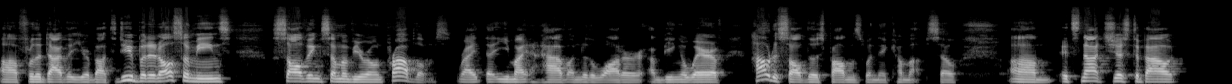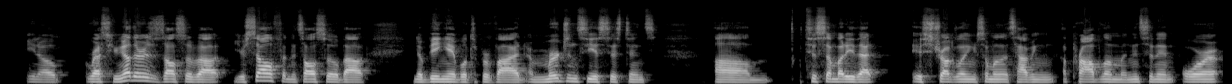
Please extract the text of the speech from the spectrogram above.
uh, for the dive that you're about to do. But it also means solving some of your own problems, right? That you might have under the water, um, being aware of how to solve those problems when they come up. So um, it's not just about, you know, rescuing others. It's also about yourself, and it's also about, you know, being able to provide emergency assistance um, to somebody that is struggling, someone that's having a problem, an incident, or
